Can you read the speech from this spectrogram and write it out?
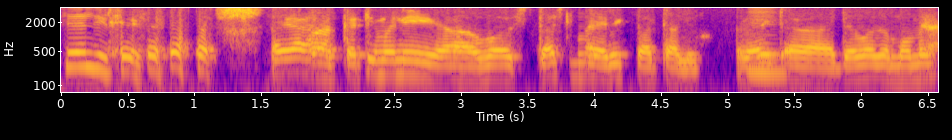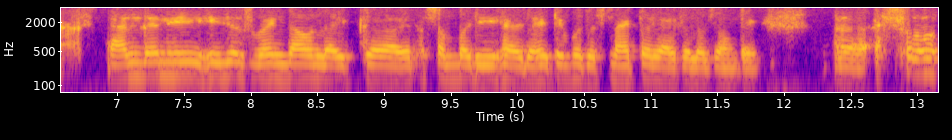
Chiranjit. yeah, uh, Kattimani uh, was touched by Erik Paartalu, right? Uh, there was a moment, and then he, he just went down like uh, you know somebody had hit him with a sniper rifle or something. Uh, so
